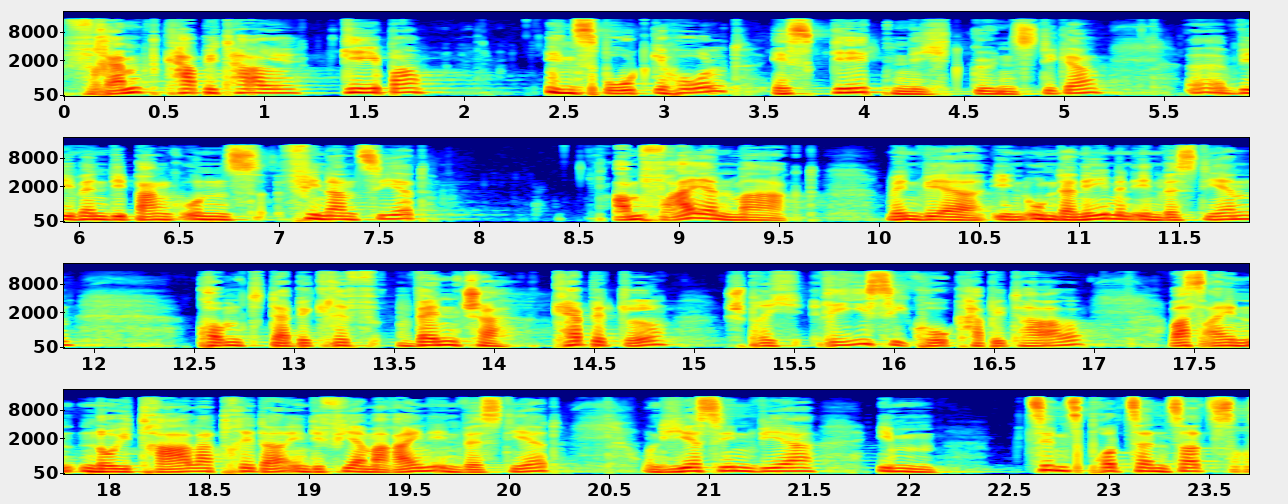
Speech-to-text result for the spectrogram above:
Fremdkapitalgeber ins Boot geholt. Es geht nicht günstiger, äh, wie wenn die Bank uns finanziert. Am freien Markt, wenn wir in Unternehmen investieren, kommt der Begriff Venture Capital sprich Risikokapital, was ein neutraler Dritter in die Firma rein investiert. Und hier sind wir im Zinsprozentsatz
